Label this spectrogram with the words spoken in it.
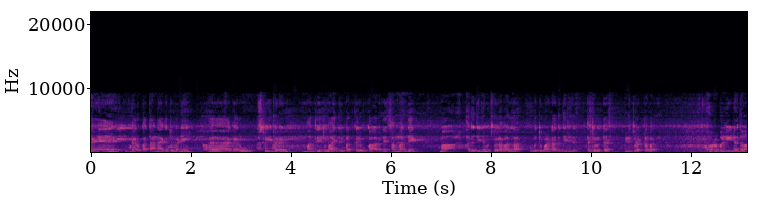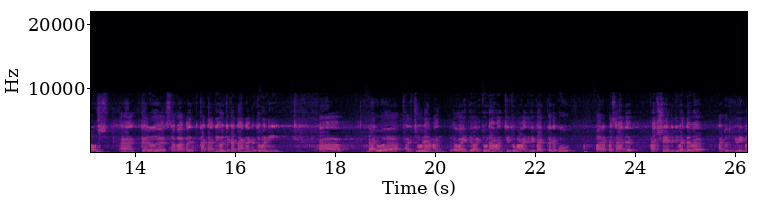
මේ ගරු කතානායකතුමනි අ, ගරු ශ්‍රීධර මන්ත්‍රීතුමා ඉදිරිපත් කළපු කාරණය සම්බන්ධයෙන් මා අද දිනම සොලවල්ලා ඔබතුමාට අද දින ඇතුළත පිළිතුරක් ලබා දෙනවා. Honorable leader of the house. ගරු සභාපති කතා නියෝජක කතානායකතුමනි අ, ගරු අර්ජුනා මන්- වෛද්‍ය අර්ජුනා මන්ත්‍රීතුමා ඉදිරිපත් කරපු වරප්‍රසාද ප්‍රශ්නය පිළිබඳව කටයුතු කිරීම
